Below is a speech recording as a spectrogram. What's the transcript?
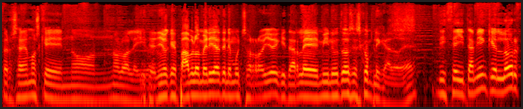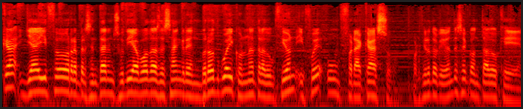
pero sabemos que no, no lo ha Y leído. te ¿no? digo que Pablo Mérida tiene mucho rollo y quitarle minutos es complicado, ¿eh? Dice, y también que Lorca ya hizo representar en su día Bodas de Sangre en Broadway con una traducción y fue un fracaso. Por cierto, que yo antes he contado que,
